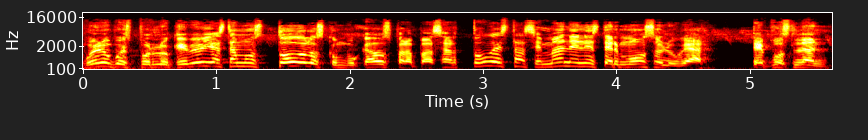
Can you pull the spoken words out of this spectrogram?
Bueno, pues por lo que veo ya estamos todos los convocados para pasar toda esta semana en este hermoso lugar, Tepoztlán.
